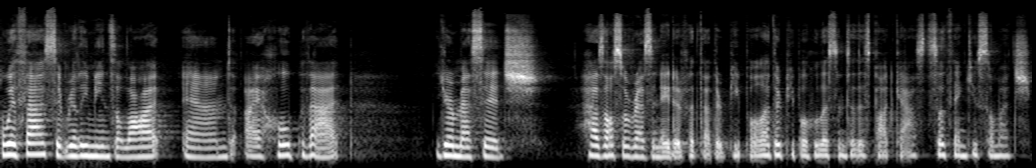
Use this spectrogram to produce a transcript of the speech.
with us. It really means a lot. And I hope that your message has also resonated with other people, other people who listen to this podcast. So thank you so much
